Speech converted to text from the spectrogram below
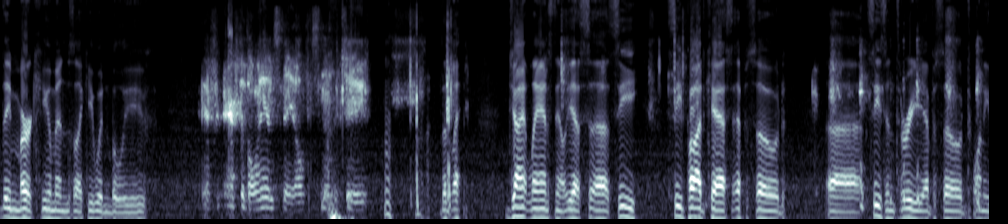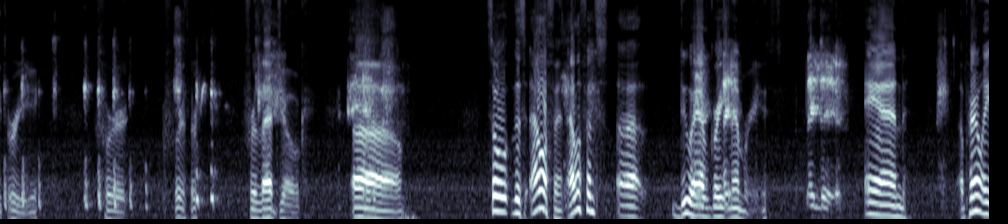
they murk humans like you wouldn't believe after, after the land snail, it's number two. the giant land snail yes uh see see podcast episode uh season three episode 23 for for the, for that joke uh, so this elephant elephants uh do have great memories They do. and apparently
